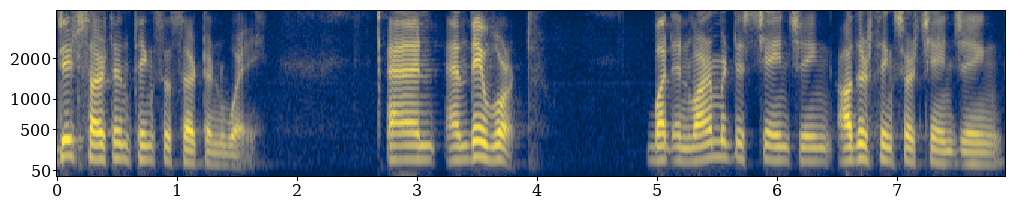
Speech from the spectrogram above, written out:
did certain things a certain way. And and they worked but environment is changing other things are changing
